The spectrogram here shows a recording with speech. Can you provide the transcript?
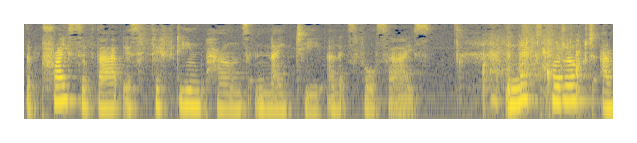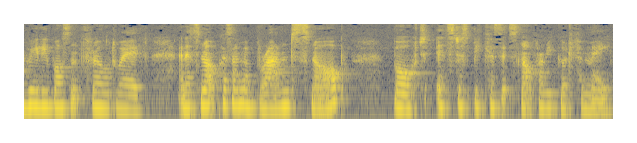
The price of that is £15.90 and it's full size. The next product I really wasn't thrilled with and it's not because I'm a brand snob but it's just because it's not very good for me.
